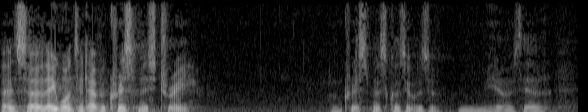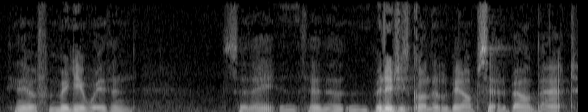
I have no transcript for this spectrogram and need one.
And so they wanted to have a Christmas tree on Christmas because it was a, you know, it was a thing they were familiar with, and so they, so the villagers got a little bit upset about that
